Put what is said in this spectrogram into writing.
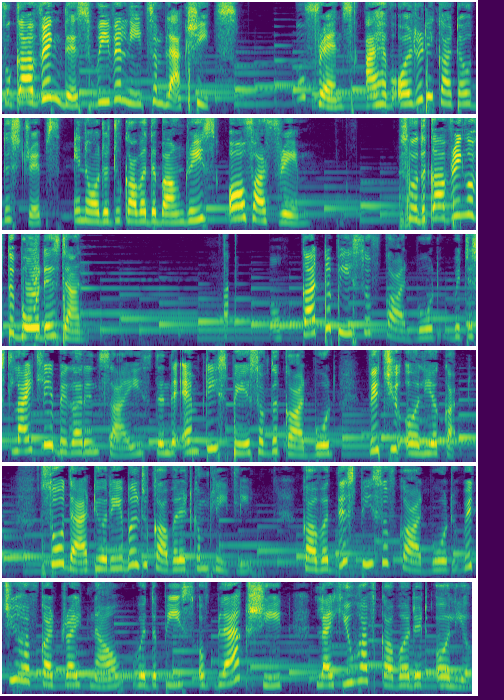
For covering this, we will need some black sheets. So friends, I have already cut out the strips in order to cover the boundaries of our frame. So the covering of the board is done. Cut a piece of cardboard which is slightly bigger in size than the empty space of the cardboard which you earlier cut so that you are able to cover it completely. Cover this piece of cardboard which you have cut right now with a piece of black sheet like you have covered it earlier.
